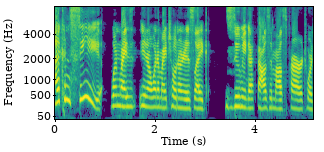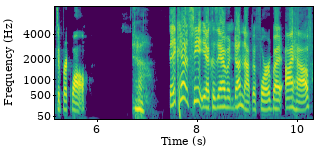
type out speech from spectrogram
I can see when my, you know, one of my children is like zooming a thousand miles per hour towards a brick wall. Yeah. They can't see it yet because they haven't done that before, but I have.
